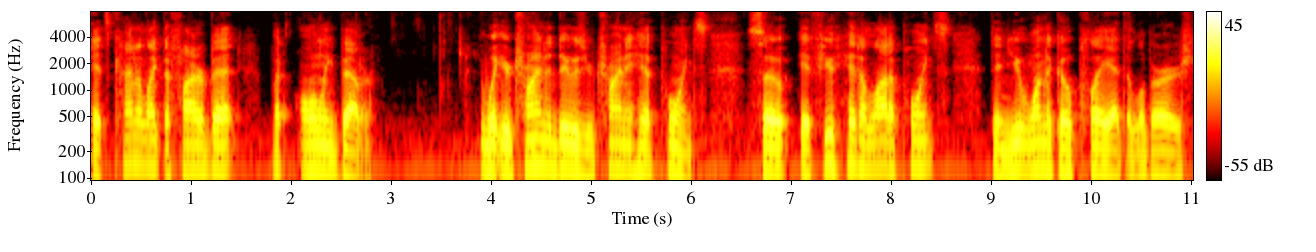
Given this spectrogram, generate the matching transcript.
it's kind of like the fire bet, but only better. What you're trying to do is you're trying to hit points. So if you hit a lot of points, then you want to go play at the L'Auberge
